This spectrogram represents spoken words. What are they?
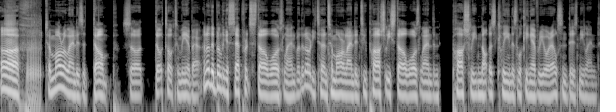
Oh, pff, Tomorrowland is a dump, so don't talk to me about. I know they're building a separate Star Wars land, but they'd already turned Tomorrowland into partially Star Wars land and partially not as clean as looking everywhere else in Disneyland.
